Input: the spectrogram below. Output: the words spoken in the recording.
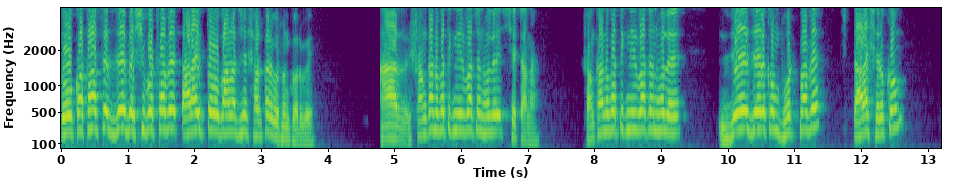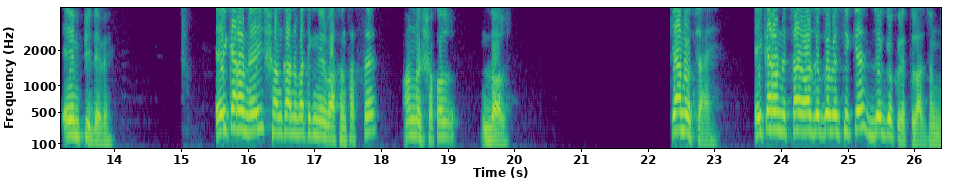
তো কথা হচ্ছে যে বেশি ভোট পাবে তারাই তো বাংলাদেশের সরকার গঠন করবে। আর সংখ্যানুপাতিক নির্বাচন হলে সেটা না। সংখ্যানুপাতিক নির্বাচন হলে যে যেরকম ভোট পাবে তারা সেরকম এমপি দেবে। এই কারণেই সংখ্যানুপাতিক নির্বাচন চাচ্ছে অন্য সকল দল। কেন চায়? এই কারণে চায় অযোগ্য ব্যক্তিকে যোগ্য করে তোলার জন্য।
